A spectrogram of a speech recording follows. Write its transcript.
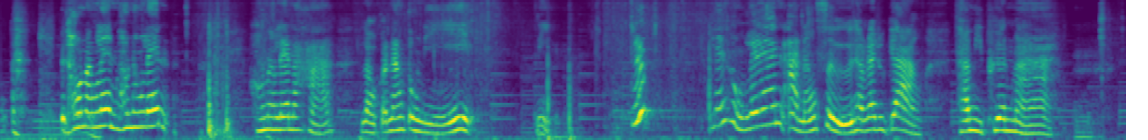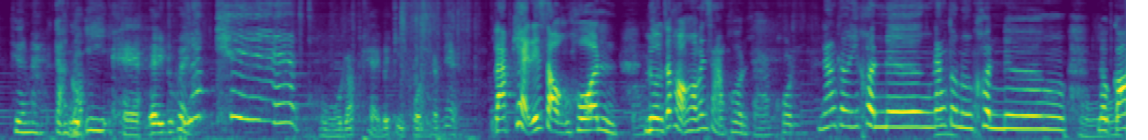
ๆเป็นห้องนั่งเล่นห้องนั่งเล่น ห้องนั่งเล่นนะคะ เราก็นั่งตรงนี้ นี่จึ๊บเล่นของเล่นอ่านหนังสือทำได้ทุกอย่าง ถ้ามีเพื่อนมา เออเพื่อนมากางรัเก้าอี้แขกได้ด้วยรับแขกโอ้โหรับแขกได้กี่คนครับเนี่ย รับแขกได้สองคนรวมเจ้าของห้องเป็นสามคน สามคนนั่งตรงนี้คนหนึ่งนั่งตรงนู้นคนหนึ่งโอ้โหแล้วก็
